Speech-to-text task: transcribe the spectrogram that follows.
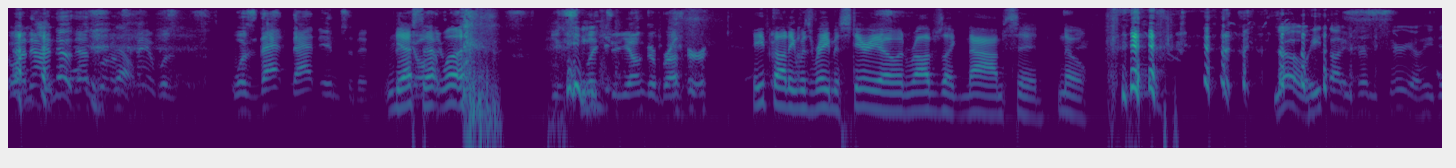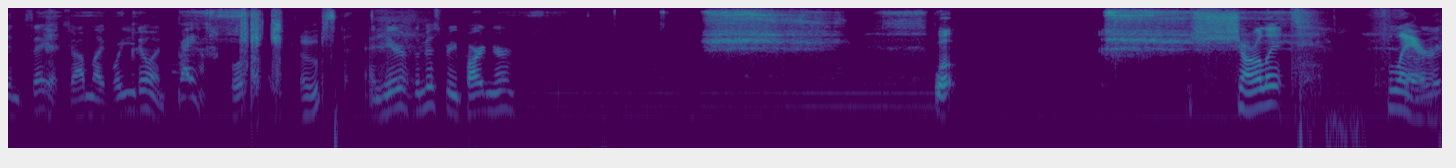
Well, no, I know that's what I'm saying. Was was that that incident? yes, that was. You split your younger brother. he thought he was Rey Mysterio, and Rob's like, "Nah, I'm Sid. No." no, he thought he was Rey Mysterio. He didn't say it, so I'm like, "What are you doing?" Bam. Whoop. Oops. And here's the mystery partner. Well, Charlotte Flair. Charlotte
